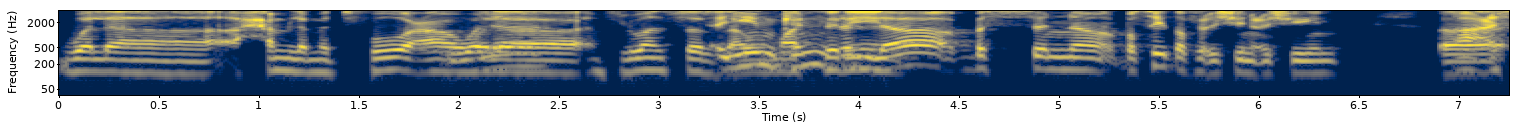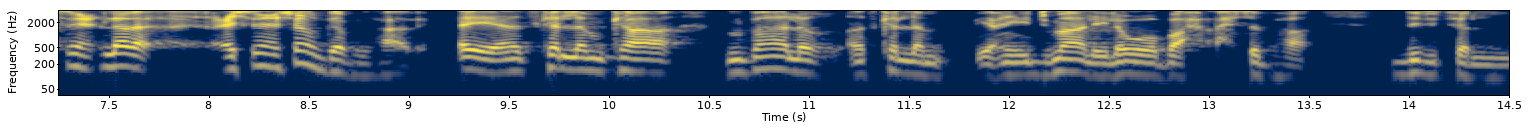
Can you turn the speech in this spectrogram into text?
ولا حملة مدفوعة ولا, ولا influencers أو يمكن مؤثرين؟ لا بس إنه بسيطة في 2020 آه 20 لا لا 2020 قبل هذه. اي أتكلم كمبالغ أتكلم يعني إجمالي لو بحسبها digital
